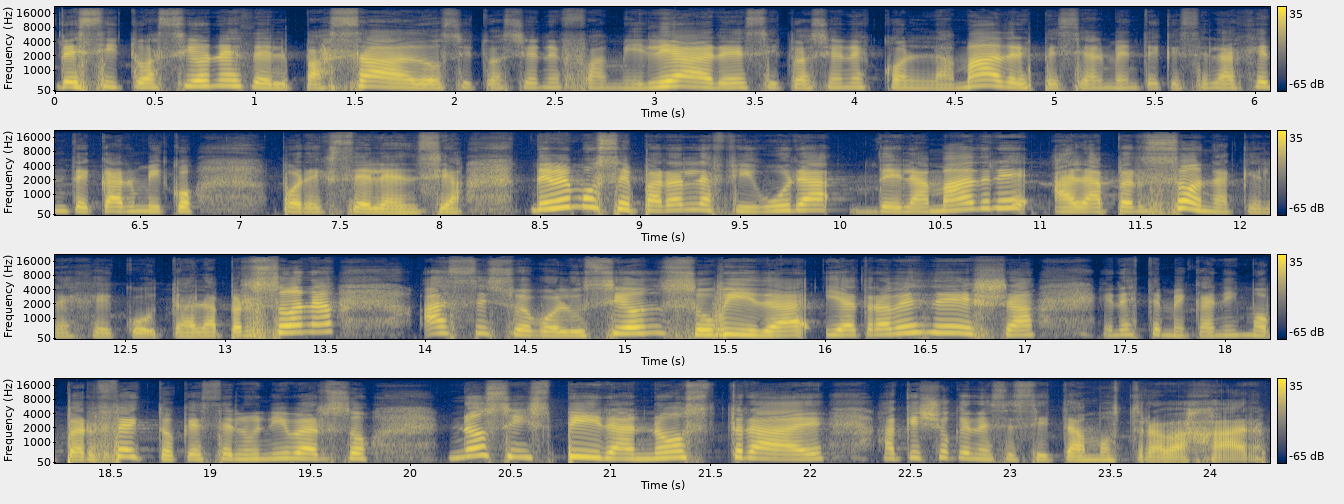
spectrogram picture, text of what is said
de situaciones del pasado, situaciones familiares, situaciones con la madre especialmente, que es el agente kármico por excelencia. Debemos separar la figura de la madre a la persona que la ejecuta. La persona hace su evolución, su vida, y a través de ella, en este mecanismo perfecto que es el universo, nos inspira, nos trae aquello que necesitamos trabajar.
